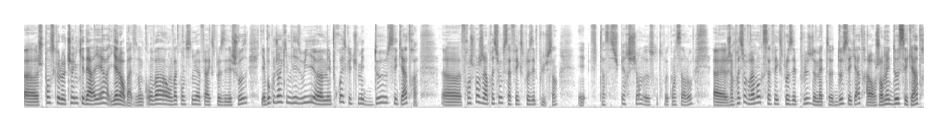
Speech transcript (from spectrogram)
euh, je pense que le chunk est derrière, il y a leur base. Donc on va, on va continuer à faire exploser des choses. Il y a beaucoup de gens qui me disent oui, euh, mais pourquoi est-ce que tu mets deux C4 euh, Franchement, j'ai l'impression que ça fait exploser plus. Hein. Et putain, c'est super chiant de se retrouver coincé dans l'eau. j'ai l'impression vraiment que ça fait exploser plus de mettre deux C4. Alors j'en mets deux C4.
